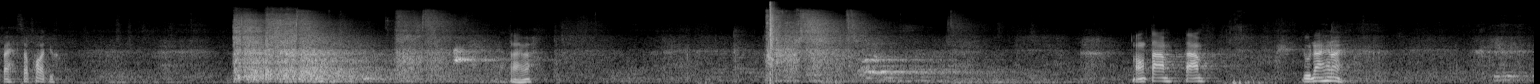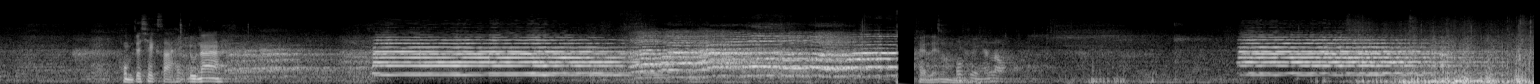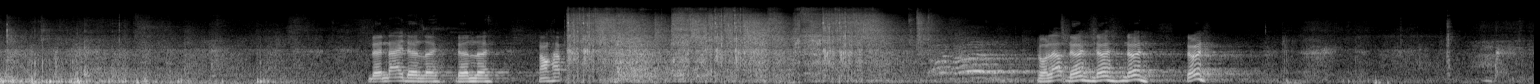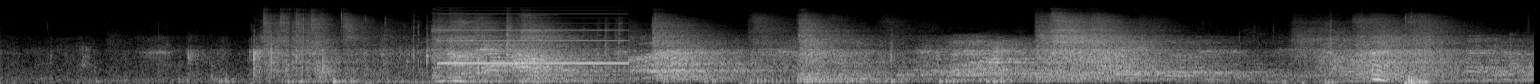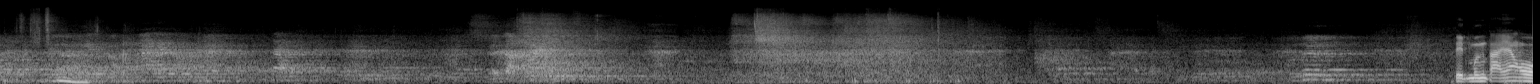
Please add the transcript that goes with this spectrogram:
ไปซัพพอร์ตอยู่ายปะน้องตามตาม ดูหน้าให้หน่อย ผมจะเช็คซ้ายดูหน้า ใครเล่นตรงโอเคงั้นเรา เดินได้เดินเลยเดินเลย น้องครับ โดนแล้วเดินเดินเดินเดิน ติดมึงตายยังโอ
